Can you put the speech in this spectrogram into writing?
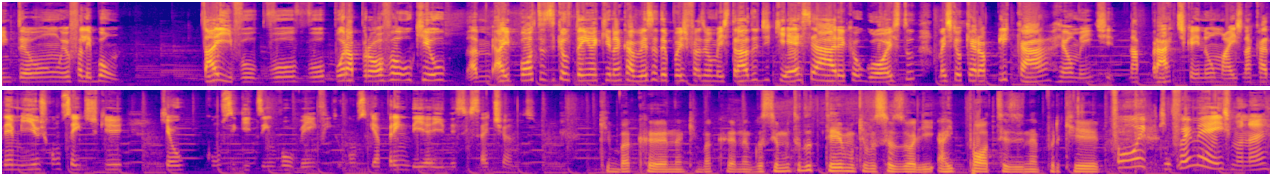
Então, eu falei, bom, tá aí, vou, vou, vou pôr à prova o que eu. A, a, hipótese que eu tenho aqui na cabeça depois de fazer o mestrado de que essa é a área que eu gosto, mas que eu quero aplicar realmente na prática e não mais na academia os conceitos que, que eu consegui desenvolver, enfim, que eu consegui aprender aí nesses sete anos. Que bacana, que bacana. Gostei muito do termo que você usou ali, a hipótese, né? Porque. Foi, porque foi mesmo, né?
